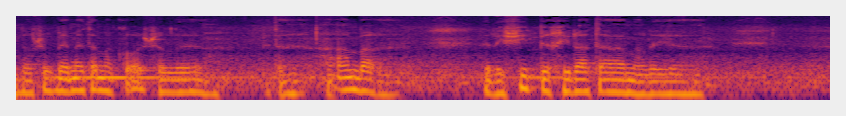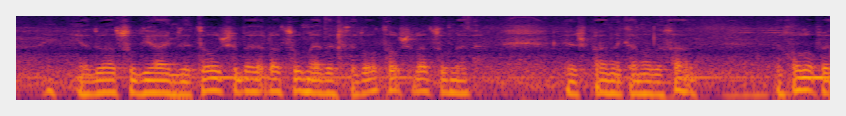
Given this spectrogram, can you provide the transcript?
בגלל שהוא באמת המקור של העם, ראשית בחירת העם, הרי אה, ידוע הסוגיה אם זה טוב שרצו מלך, זה לא טוב שרצו מלך, יש פעם לכאן או לכאן. בכל אופן,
